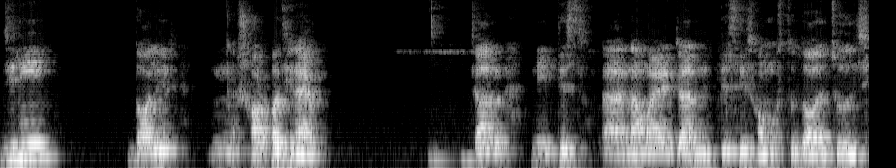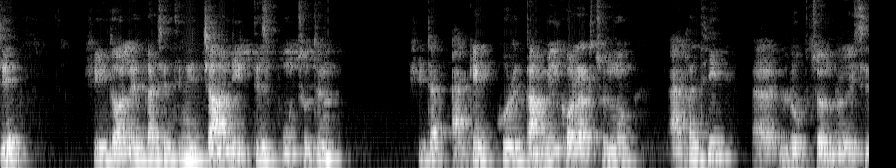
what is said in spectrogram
যিনি দলের সর্বাধিনায়ক, যার নির্দেশ নামায়, যার নির্দেশে সমস্ত দল চলছে, সেই দলের কাছে তিনি যা নির্দেশ পৌঁছতেন, সেটা এক এক করে তামিল করার জন্য একাধিক লোকজন রয়েছে।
